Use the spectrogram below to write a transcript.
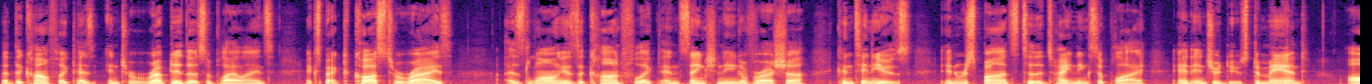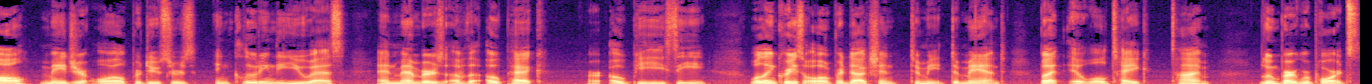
that the conflict has interrupted those supply lines, expect costs to rise as long as the conflict and sanctioning of Russia continues in response to the tightening supply and introduced demand. All major oil producers, including the U.S. and members of the OPEC or OPEC, will increase oil production to meet demand, but it will take time. Bloomberg reports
